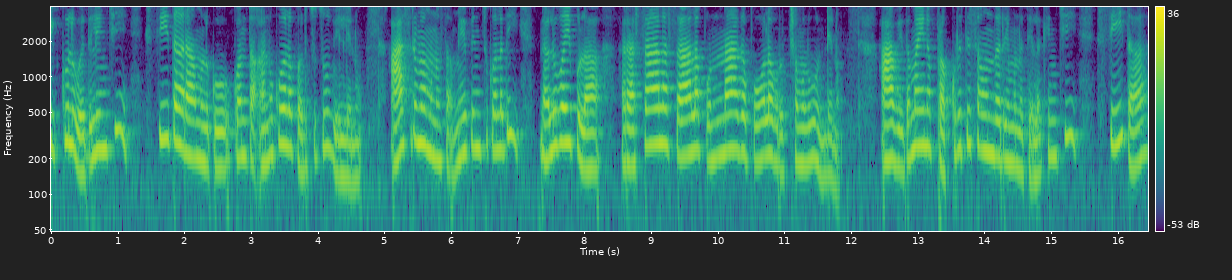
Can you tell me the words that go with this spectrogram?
చిక్కులు వదిలించి సీతారాములకు కొంత అనుకూలపరుచుచూ వెళ్ళెను. ఆశ్రమమును సమీపించుకొలది నలువైపులా రసాలసాల పున్నాగ పూల వృక్షములు ఉండెను. ఆ విధమైన ప్రకృతి సౌందర్యమును తిలకించి సీత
